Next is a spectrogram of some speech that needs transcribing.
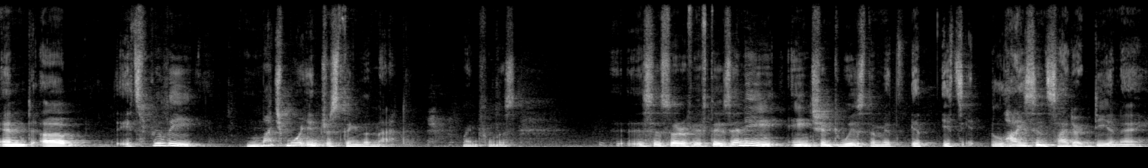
And uh, it's really much more interesting than that, mindfulness. This is sort of, if there's any ancient wisdom, it, it, it lies inside our DNA,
